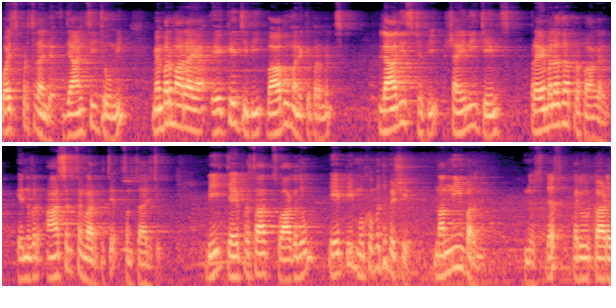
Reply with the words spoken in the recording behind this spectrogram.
vice president Jancy Jomy മെമ്പർമാരായ A K G B Babu Manakkaparambil Lali Steffi Shiny James Premalatha Prabhakaran എന്നിവർ ആശംസകൾ അർപ്പിച്ച് സംസാരിച്ചു. ബി ജയപ്രസാദ് സ്വാഗതവും എ പി മുഹമ്മദ് ബഷീർ നന്ദിയും പറഞ്ഞു. News desk Karoorkad.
